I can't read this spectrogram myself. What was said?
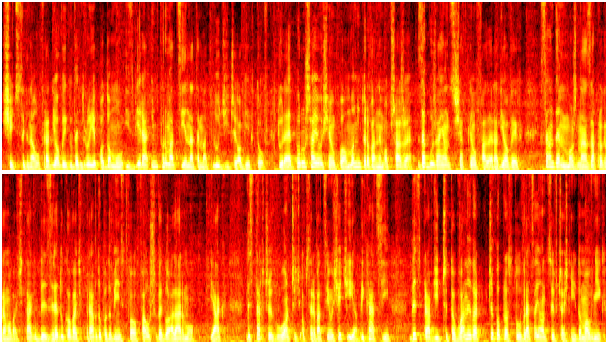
Sieć sygnałów radiowych wędruje po domu i zbiera informacje na temat ludzi czy obiektów, które poruszają się po monitorowanym obszarze, zaburzając siatkę fal radiowych. Ksandem można zaprogramować tak, by zredukować prawdopodobieństwo fałszywego alarmu. Jak? Wystarczy włączyć obserwację sieci i aplikacji, by sprawdzić, czy to włamywacz, czy po prostu wracający wcześniej domownik.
